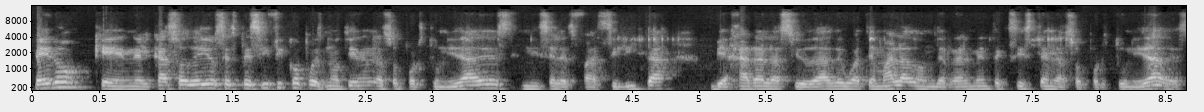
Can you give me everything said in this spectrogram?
pero que en el caso de ellos específico, pues no tienen las oportunidades ni se les facilita viajar a la ciudad de Guatemala donde realmente existen las oportunidades.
